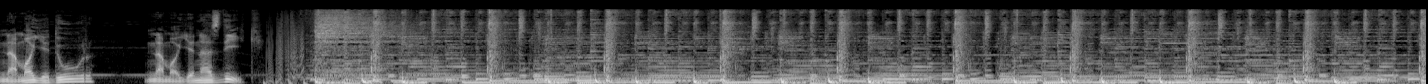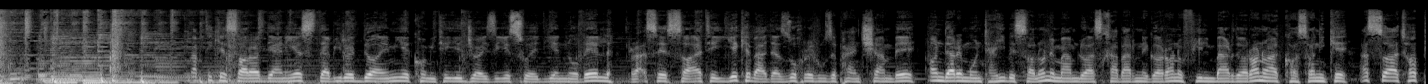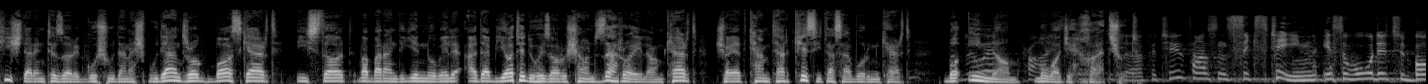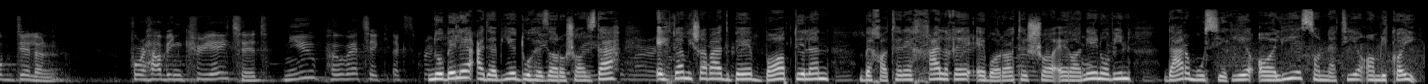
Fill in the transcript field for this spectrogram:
نمای دور نمای نزدیک. وقتی که سارا دنیس دبیر دائمی کمیته جایزه سوئدی نوبل رأس ساعت یک بعد از ظهر روز پنجشنبه آن در منتهی به سالن مملو از خبرنگاران و فیلمبرداران و عکاسانی که از ساعتها پیش در انتظار گشودنش بودند را باز کرد ایستاد و برنده نوبل ادبیات 2016 را اعلام کرد. شاید کمتر کسی تصور می کرد با این نام مواجه خواهد شد. نوبل ادبی 2016 اهدا می شود به باب دیلن به خاطر خلق عبارات شاعرانه نوین در موسیقی عالی سنتی آمریکایی.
